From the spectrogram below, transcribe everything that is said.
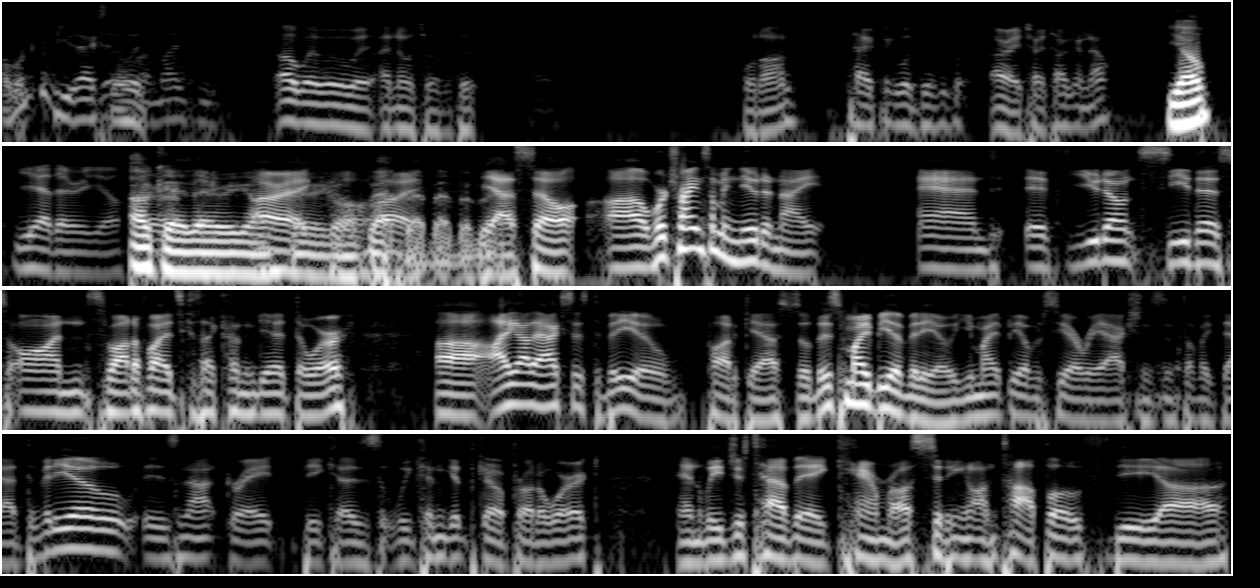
I wonder if you accidentally. mic just. Oh wait, wait, wait! I know what's wrong with it. No. Hold on. Technical difficulty. All right, try talking now. Yo. Yeah, there you go. Okay, there we go. All right, cool. go. All right. bet, bet, bet, bet. Yeah, so uh, we're trying something new tonight, and if you don't see this on Spotify, it's because I couldn't get it to work. Uh, I got access to video podcast, so this might be a video. You might be able to see our reactions and stuff like that. The video is not great because we couldn't get the GoPro to work, and we just have a camera sitting on top of the uh,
